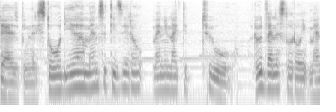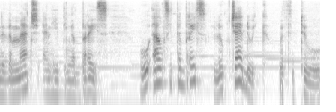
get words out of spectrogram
There has been restored here, Man City 0, Man United 2. Ruud van Nistelrooy man of the match and hitting a brace. Who else hit a brace? Luke Chadwick with two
